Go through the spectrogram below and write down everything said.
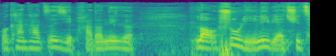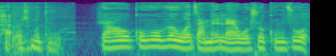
我看他自己爬到那个老树林里边去采了这么多。然后公公问我咋没来，我说工作。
